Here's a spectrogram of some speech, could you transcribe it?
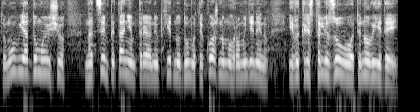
Тому я думаю, що над цим питанням треба необхідно думати кожному громадянину і викристалізовувати нові ідеї.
